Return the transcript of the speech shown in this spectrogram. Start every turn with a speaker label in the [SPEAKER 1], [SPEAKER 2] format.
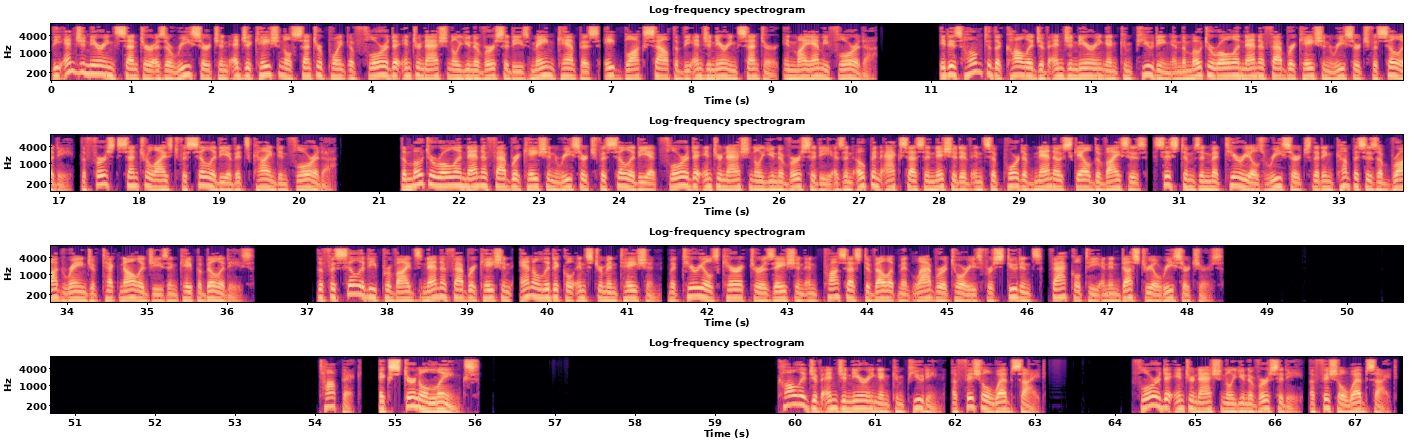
[SPEAKER 1] The Engineering Center is a research and educational centerpoint of Florida International University's main campus 8 blocks south of the Engineering Center in Miami, Florida. It is home to the College of Engineering and Computing and the Motorola Nanofabrication Research Facility, the first centralized facility of its kind in Florida. The Motorola Nanofabrication Research Facility at Florida International University is an open-access initiative in support of nanoscale devices, systems and materials research that encompasses a broad range of technologies and capabilities. The facility provides nanofabrication, analytical instrumentation, materials characterization and process development laboratories for students, faculty and industrial researchers. External links College of Engineering and Computing, official website Florida International University, official website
